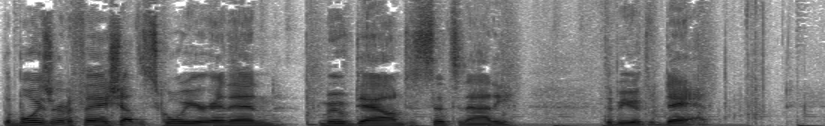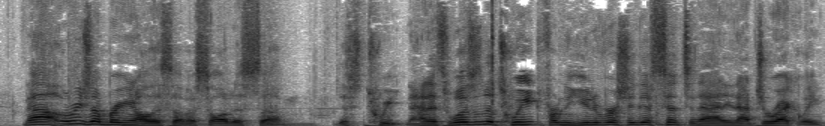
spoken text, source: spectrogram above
The boys are going to finish out the school year and then move down to Cincinnati to be with their dad. Now, the reason I'm bringing all this up, I saw this um, this tweet. Now, this wasn't a tweet from the University of Cincinnati, not directly.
